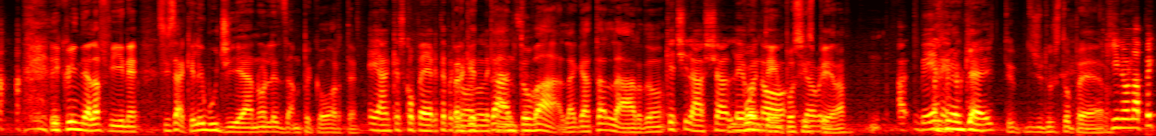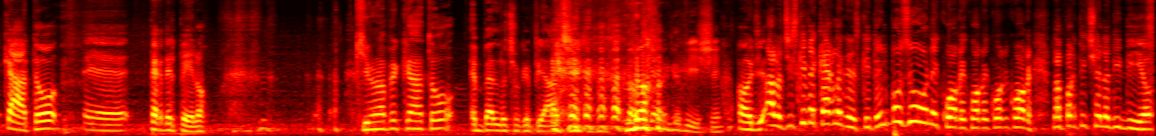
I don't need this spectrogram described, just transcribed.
e quindi alla fine si sa che le bugie hanno le zampe corte. E anche scoperte perché, Perché tanto va la gatta al lardo. Che ci lascia le Buon Renault- tempo si spera. Ah, bene. ok, giusto per. Chi non ha peccato eh, perde il pelo. Chi non ha peccato è bello ciò che piace. no, capisci? Oggi. Allora, ci scrive Carla che ha scritto il bosone, cuore, cuore, cuore, cuore, la particella di Dio.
